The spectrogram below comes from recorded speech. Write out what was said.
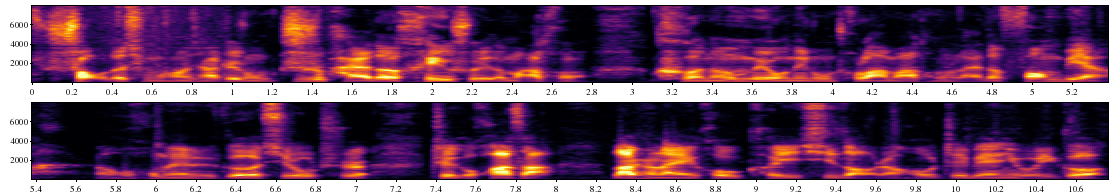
少的情况下，这种直排的黑水的马桶可能没有那种抽拉马桶来的方便啊。然后后面有一个洗手池，这个花洒拉上来以后可以洗澡。然后这边有一个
